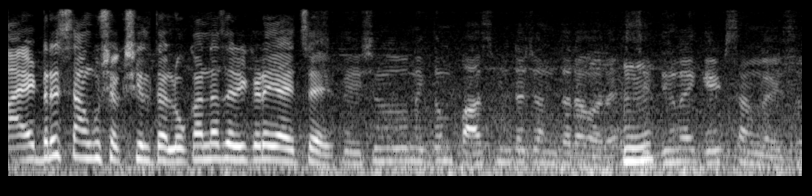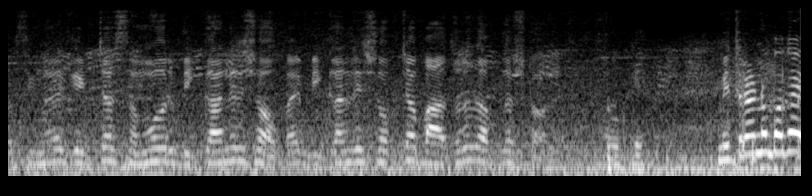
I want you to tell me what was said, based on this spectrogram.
ॲड्रेस सांगू शकशील तर? लोकांना जर इकडे यायचं आहे स्टेशनवरून एकदम पाच मिनिटाच्या अंतरावर आहे. सिद्धिविनायक गेट सांगायचं. सिद्धिविनायक गेटच्या समोर बिकानेर शॉप आहे. बिकानेर शॉपच्या बाजूलाच आपलं स्टॉल आहे. ओके. मित्रांनो बघा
